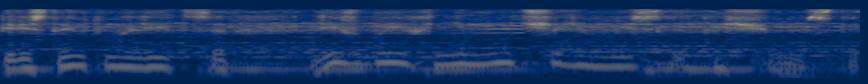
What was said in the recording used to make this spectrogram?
перестают молиться, лишь бы их не мучили мысли кощунства.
